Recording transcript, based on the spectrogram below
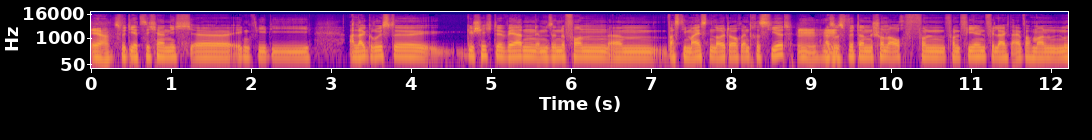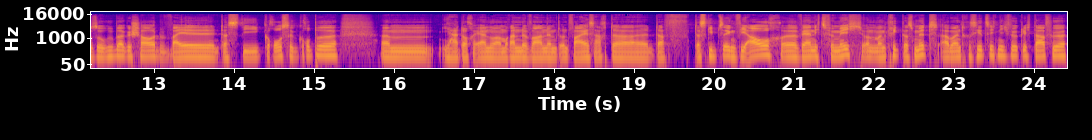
Ja. Es wird jetzt sicher nicht äh, irgendwie die allergrößte Geschichte werden im Sinne von, ähm, was die meisten Leute auch interessiert. Mhm. Also es wird dann schon auch von, von vielen vielleicht einfach mal nur so rübergeschaut, weil das die große Gruppe ähm, ja doch eher nur am Rande wahrnimmt und weiß, ach, da, da das gibt's irgendwie auch, äh, wäre nichts für mich und man kriegt das mit, aber interessiert sich nicht wirklich dafür,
